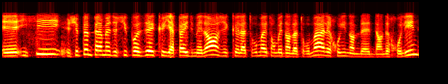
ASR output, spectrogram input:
Et ici, je peux me permettre de supposer qu'il n'y a pas eu de mélange et que la tourma est tombée dans la tourma, les choulines dans, des, dans des choulines.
